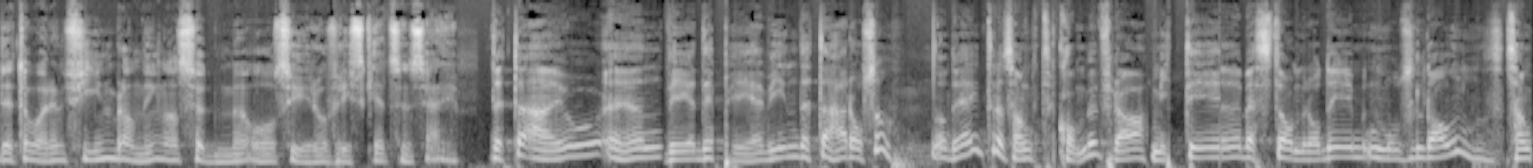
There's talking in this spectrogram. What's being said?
Dette var en fin blanding av sødme og syre og friskhet, syns jeg. Dette er jo en VDP-vin, dette her også. Og det er interessant. Kommer fra midt i det beste området i Moseldalen, St.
